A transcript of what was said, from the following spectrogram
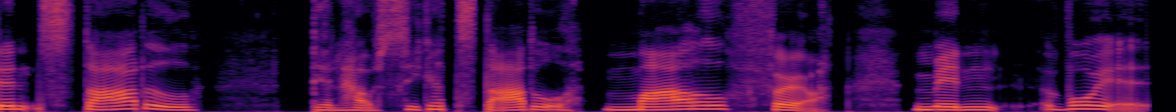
den startede, den har jo sikkert startet meget før, men, hvor jeg,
